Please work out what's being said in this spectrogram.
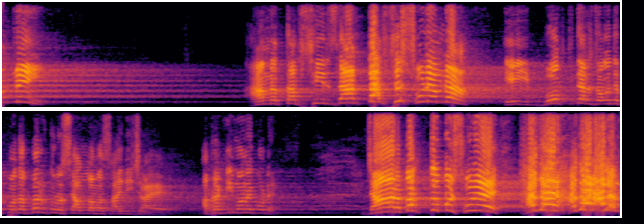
আপনি। আমরা তাফসির, যার তাফসির শুনে আমরা এই বক্তৃতার জগতে পদার্পণ করেছে আল্লামা সাইদি সাহেব। আপনারা কি মনে করেন? যার বক্তব্য শুনে হাজার হাজার আলেম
